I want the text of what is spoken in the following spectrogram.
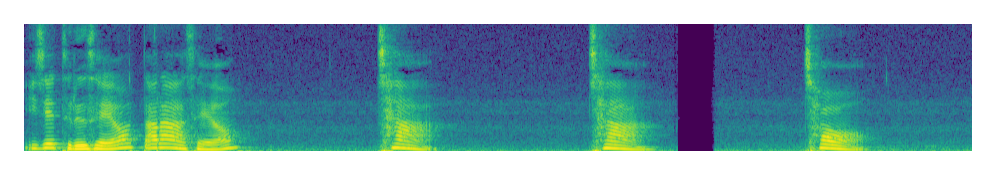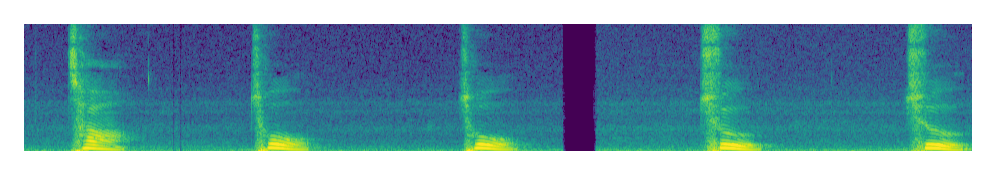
이제 들으세요. 따라하세요. 차, 차, 처, 처, 초, 초, 추, 추,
